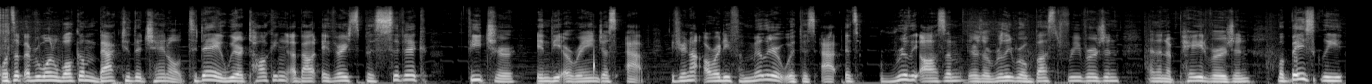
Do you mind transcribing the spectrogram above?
What's up everyone, welcome back to the channel. Today we are talking about a very specific feature in the ArrangeUS app. If you're not already familiar with this app, it's really awesome. There's a really robust free version and then a paid version. But basically,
